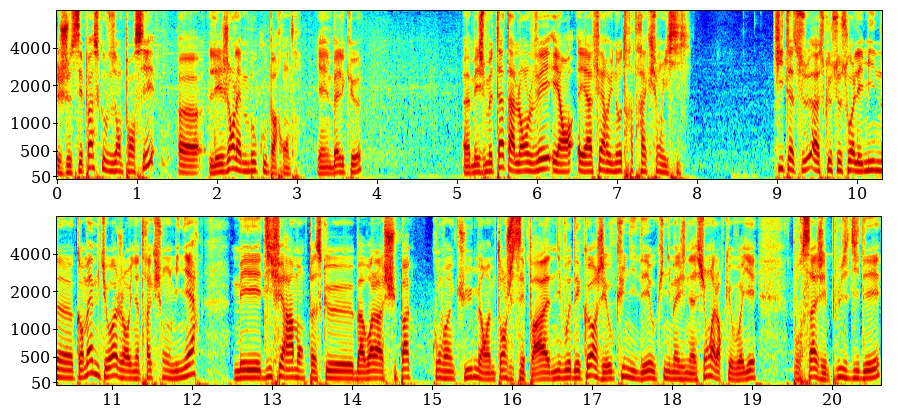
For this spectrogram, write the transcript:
Je sais pas ce que vous en pensez. Euh, les gens l'aiment beaucoup par contre. Il y a une belle queue. Euh, mais je me tâte à l'enlever et, à faire une autre attraction ici. Quitte à ce, à ce que ce soit les mines quand même, tu vois, genre une attraction minière, mais différemment. Parce que, bah voilà, je suis pas convaincu, mais en même temps, je sais pas. Niveau décor, j'ai aucune idée, aucune imagination. Alors que vous voyez, pour ça, j'ai plus d'idées.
